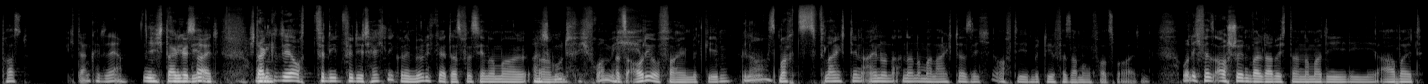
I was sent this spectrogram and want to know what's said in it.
Passt. Ich danke sehr. Ich danke dir. Zeit. Ich danke dir auch für die, für die Technik und die Möglichkeit, dass wir es hier nochmal ähm, Ich freue mich. als Audiofile mitgeben. Genau. Das macht es vielleicht den einen oder anderen nochmal leichter, sich auf die Mitgliederversammlung vorzubereiten. Und ich finde es auch schön, weil dadurch dann nochmal die, die Arbeit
